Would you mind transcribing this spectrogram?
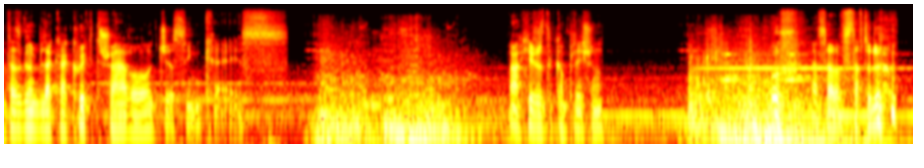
And that's gonna be like a quick travel just in case. Ah, here's the completion. Oof, that's a lot of stuff to do.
